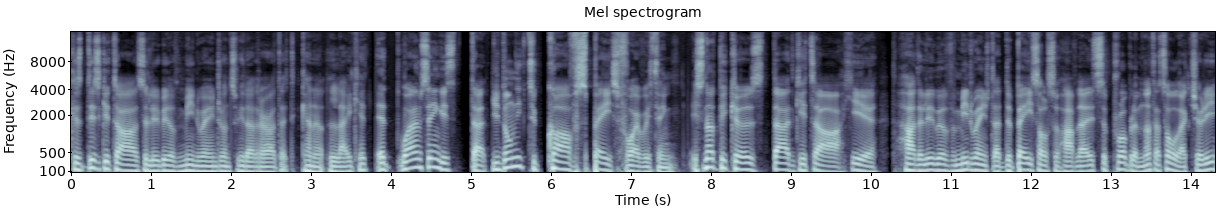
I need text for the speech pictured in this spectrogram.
Because this guitar has a little bit of mid range on Sweetadara that kind of like it. it. What I'm saying is that you don't need to carve space for everything. It's not because that guitar here had a little bit of a mid-range that the bass also have that it's a problem, not at all actually.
